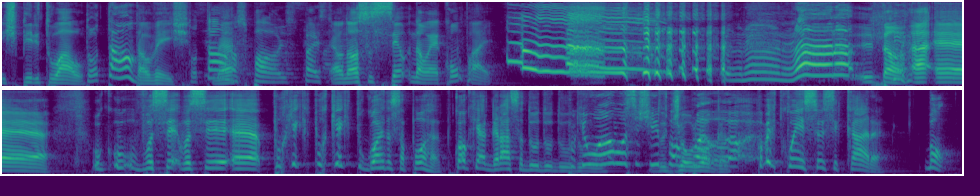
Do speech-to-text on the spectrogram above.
espiritual, Total. talvez. Total, né? nosso pau. pai- É o nosso. Não, é com pai. Então, é. O, o- você. você é, por que, por que que tu gosta dessa porra? Qual que é a graça do. do, do Porque do- eu amo assistir. Do pra- Joe pra- Rogan. Como é que tu conheceu esse cara? Bom,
